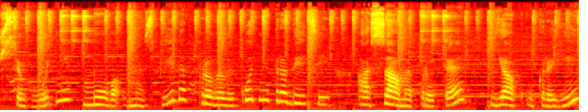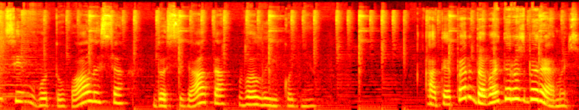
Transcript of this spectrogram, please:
Отож сьогодні мова у нас піде про великодні традиції, а саме про те, як українці готувалися до свята Великодня. А тепер давайте розберемось,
